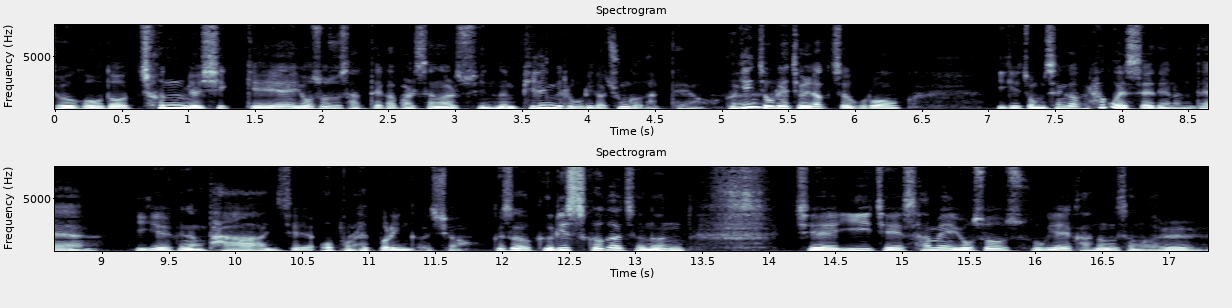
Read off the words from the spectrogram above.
적어도 천 몇십 개의 요소수 사태가 발생할 수 있는 빌미를 우리가 준 것 같아요. 그게 네. 이제 우리가 전략적으로 이게 좀 생각을 하고 했어야 되는데 이게 그냥 다 이제 오픈을 해버린 거죠. 그래서 그 리스크가 저는 제2, 제3의 요소수의 가능성을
